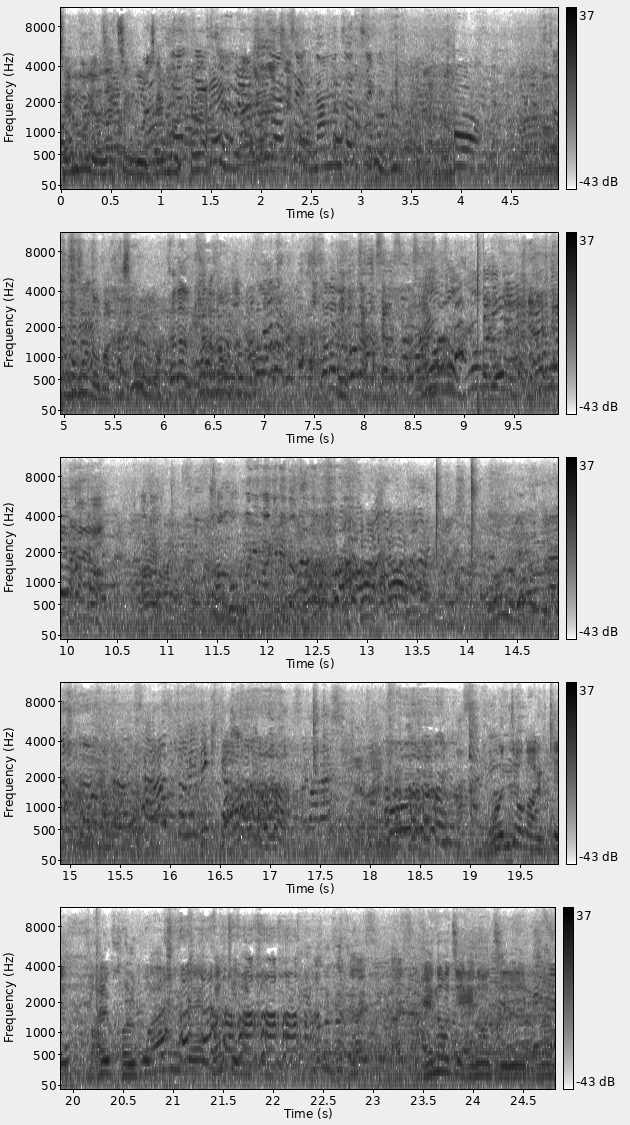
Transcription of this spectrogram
젠부 여자친구 젠부 여자친구. 남자친구 남자친구 카사노바 카사노바 먼저 막 이렇게 말 걸고 하는 게 맞죠 맞죠? 에너지 에너지 에너지가. 네.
